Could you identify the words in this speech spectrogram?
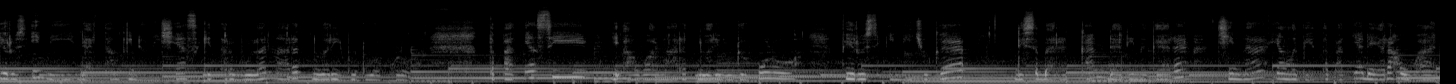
Virus ini datang ke Indonesia sekitar bulan Maret 2020. Tepatnya sih di awal Maret 2020. Virus ini juga disebarkan dari negara Cina yang lebih tepatnya daerah Wuhan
